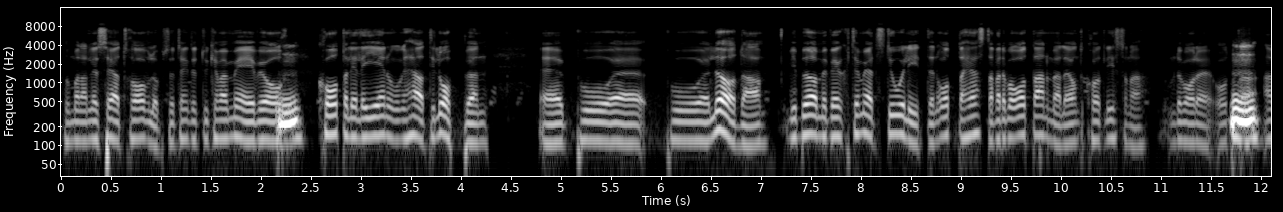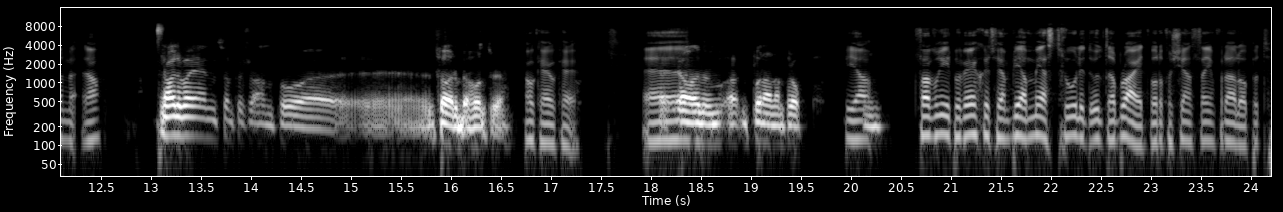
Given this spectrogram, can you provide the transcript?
hur man analyserar travlopp. Så jag tänkte att du kan vara med i vår mm. korta lilla genomgång här till loppen eh, på, eh, på lördag. Vi börjar med V71 Storeliten. Åtta hästar. Var det bara åtta anmälda? Jag har inte kollat listorna. Om det var det? Åtta mm. anmälda? Ja. Ja, det var en som försvann på uh, förbehåll tror jag. Okej, okay, okej. Okay. Uh, ja, på en annan propp. Ja. Mm. Favorit på V75 blir mest troligt Ultra Bright. Vad har du för känsla inför det här loppet?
